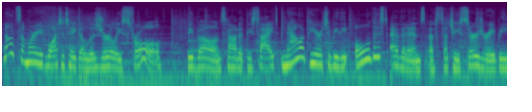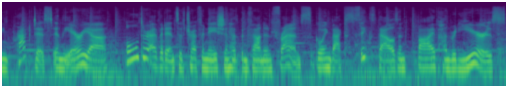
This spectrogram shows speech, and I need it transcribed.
not somewhere you'd want to take a leisurely stroll. The bones found at the site now appear to be the oldest evidence of such a surgery being practiced in the area. Older evidence of trephination has been found in France, going back 6,500 years.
